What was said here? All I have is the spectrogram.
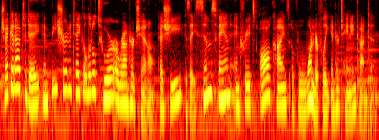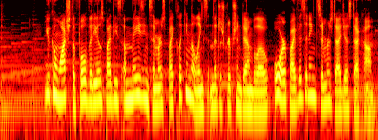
Check it out today and be sure to take a little tour around her channel as she is a Sims fan and creates all kinds of wonderfully entertaining content. You can watch the full videos by these amazing simmers by clicking the links in the description down below or by visiting simmersdigest.com.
